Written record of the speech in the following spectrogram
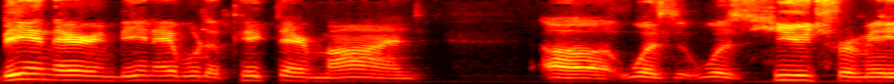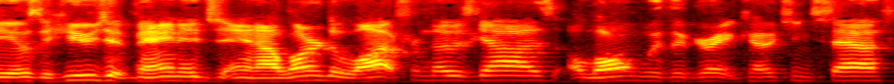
being there and being able to pick their mind uh, was was huge for me. It was a huge advantage, and I learned a lot from those guys, along with the great coaching staff.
